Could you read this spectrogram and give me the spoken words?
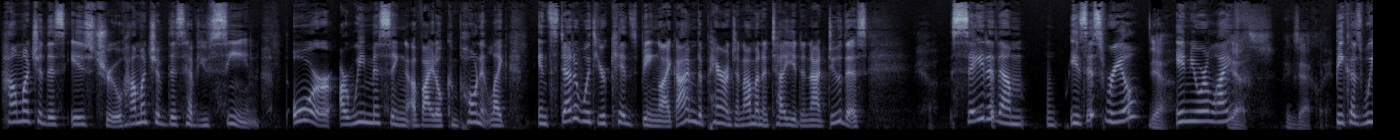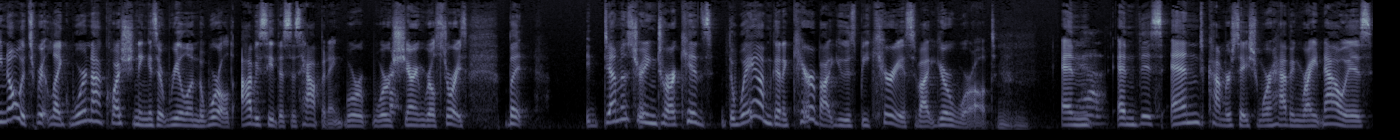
how much of this is true? How much of this have you seen? Or are we missing a vital component? Like instead of with your kids being like, "I'm the parent and I'm going to tell you to not do this." say to them, "Is this real? Yeah. in your life?" Yes, exactly. Because we know it's real. Like we're not questioning is it real in the world. Obviously, this is happening. We're we're sharing real stories, but demonstrating to our kids the way I'm going to care about you is be curious about your world. Mm-hmm. And Yeah. and this end conversation we're having right now is,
